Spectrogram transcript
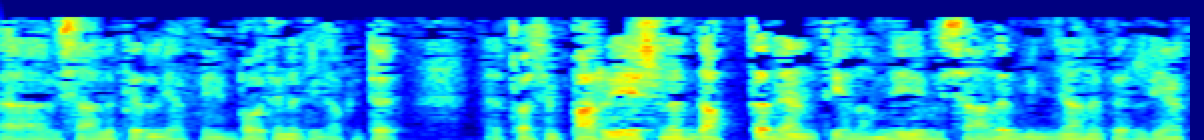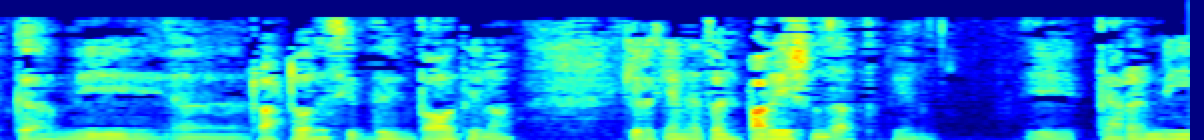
විශාල පෙරලියක් මෙහින් පවතින. ඉතින් අපිට ඊට පරිේශන දත්ත දැන් තියෙනවා මේ විශාල විඥාන පෙරලියක් මේ රටවල සිද්ධ වෙමින් පවතිනවා කියලා කියන්නේ ඊට පරිේශන දත්ත තියෙනවා. ඒ පැරණි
